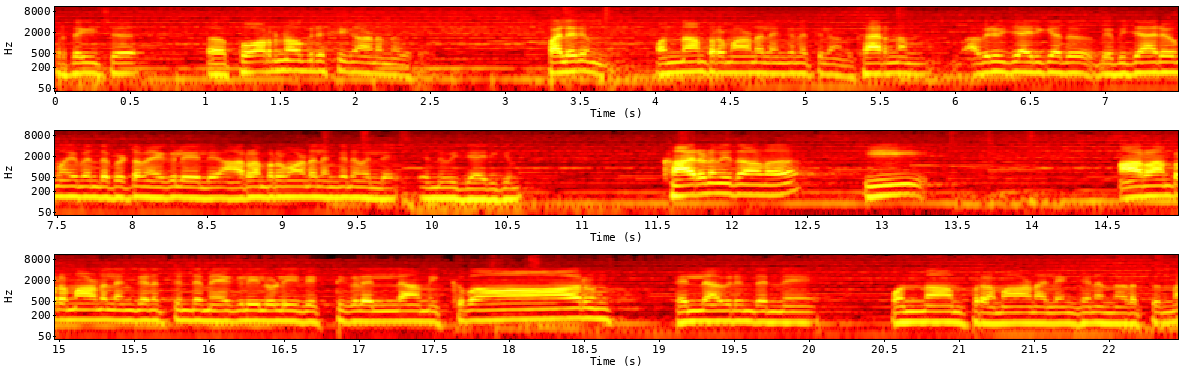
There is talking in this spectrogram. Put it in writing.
പ്രത്യേകിച്ച് പോർണോഗ്രഫി കാണുന്നവർ പലരും ഒന്നാം പ്രമാണ ലംഘനത്തിലാണ്. കാരണം അവർ വിചാരിക്കും അത് വ്യഭിചാരവുമായി ബന്ധപ്പെട്ട മേഖലയല്ലേ ആറാം പ്രമാണ ലംഘനമല്ലേ എന്ന് വിചാരിക്കും. കാരണം ഇതാണ് ഈ ആറാം പ്രമാണ ലംഘനത്തിന്റെ മേഖലയിലുള്ള ഈ വ്യക്തികളെല്ലാം മിക്കവാറും എല്ലാവരും തന്നെ ഒന്നാം പ്രമാണ ലംഘനം നടത്തുന്ന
